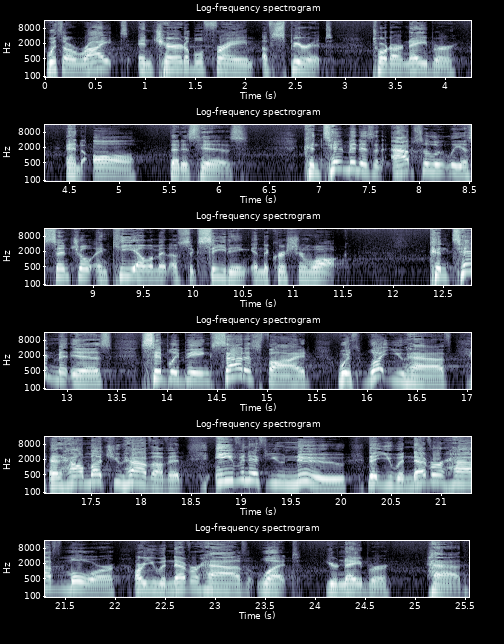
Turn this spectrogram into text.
with a right and charitable frame of spirit toward our neighbor and all that is his. Contentment is an absolutely essential and key element of succeeding in the Christian walk. Contentment is simply being satisfied with what you have and how much you have of it, even if you knew that you would never have more or you would never have what your neighbor had.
